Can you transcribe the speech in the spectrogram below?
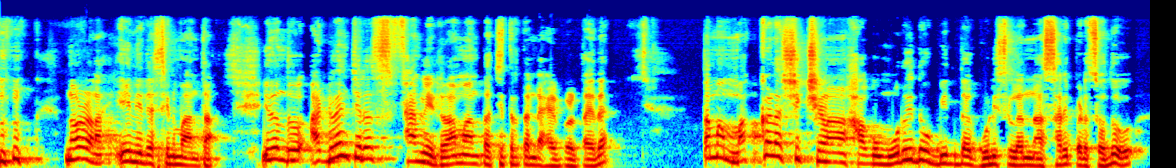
ನೋಡೋಣ, ಏನಿದೆ ಸಿನಿಮಾ ಅಂತ. ಇದೊಂದು ಅಡ್ವೆಂಚರಸ್ ಫ್ಯಾಮಿಲಿ ಡ್ರಾಮಾ ಅಂತ ಚಿತ್ರತಂಡ ಹೇಳ್ಕೊಳ್ತಾ ಇದೆ. ತಮ್ಮ ಮಕ್ಕಳ ಶಿಕ್ಷಣ ಹಾಗೂ ಮುರಿದು ಬಿದ್ದ ಗುಡಿಸಲನ್ನ ಸರಿಪಡಿಸೋದು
